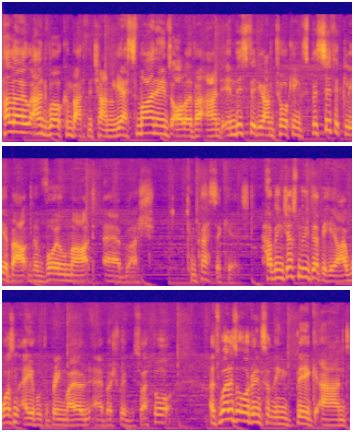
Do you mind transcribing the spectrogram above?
Hello and welcome back to the channel. Yes, my name's Oliver and in this video I'm talking specifically about the Voilamart airbrush compressor kit. Having just moved over here, I wasn't able to bring my own airbrush with me, so I thought, as well as ordering something big and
